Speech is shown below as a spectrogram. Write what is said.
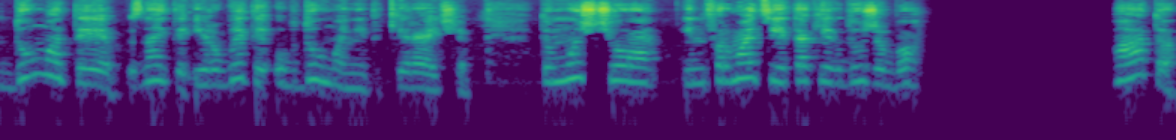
думати, знаєте, і робити обдумані такі речі, тому що інформації, так як дуже багато багато.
